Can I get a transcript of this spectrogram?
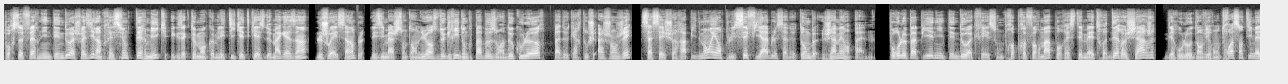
Pour ce faire, Nintendo a choisi l'impression thermique, exactement comme les tickets de caisse de magasin. Le choix est simple, les images sont en nuances de gris donc pas besoin de couleurs, pas de cartouche à changer, ça sèche rapidement et en plus c'est fiable, ça ne tombe jamais en panne. Pour le papier, Nintendo a créé son propre format pour rester maître des recharges, des rouleaux d'environ 3 cm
